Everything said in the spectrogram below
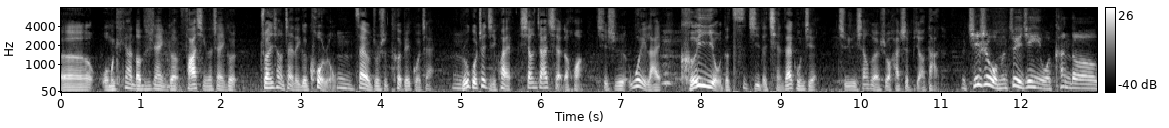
呃，我们可以看到的是这样一个发行的这样一个专项债的一个扩容，嗯，再有就是特别国债，如果这几块相加起来的话，其实未来可以有的刺激的潜在空间，其实相对来说还是比较大的。其实我们最近我看到。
